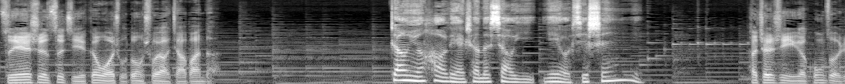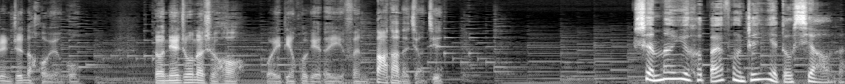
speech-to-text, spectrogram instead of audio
子英是自己跟我主动说要加班的。张云浩脸上的笑意也有些深意。他真是一个工作认真的好员工，等年终的时候，我一定会给他一份大大的奖金。沈曼玉和白凤珍也都笑了。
